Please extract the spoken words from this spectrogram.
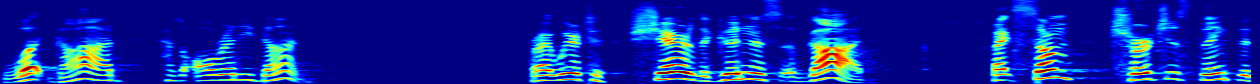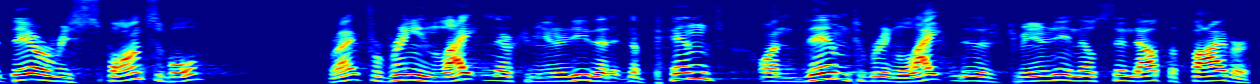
what God has already done. Right? We are to share the goodness of God. Right? Some churches think that they are responsible, right, for bringing light in their community, that it depends on them to bring light into their community, and they'll send out the five or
